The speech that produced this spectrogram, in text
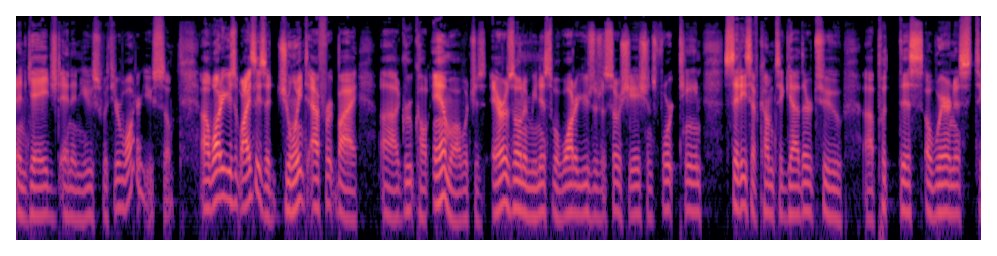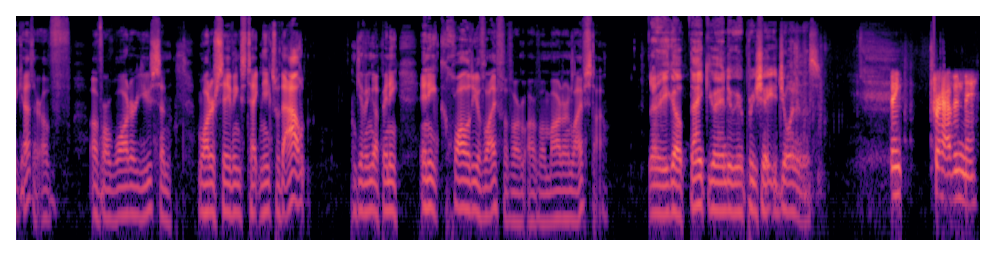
engaged and in use with your water use. So, uh, Water Use Wisely is a joint effort by a group called AMWUA, which is Arizona Municipal Water Users Associations. 14 cities have come together to uh, put this awareness together of, of our water use and water savings techniques without giving up any any quality of life of our, of our modern lifestyle. There you go. Thank you, Andy. We appreciate you joining us. Thanks for having me.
